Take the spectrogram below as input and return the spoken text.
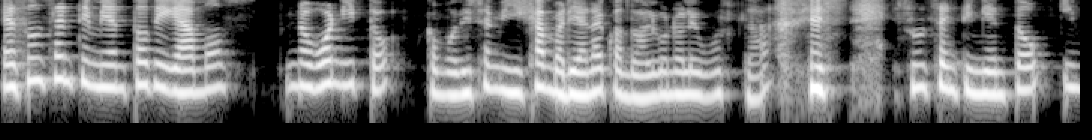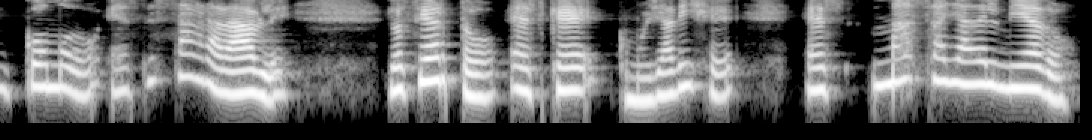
Es un sentimiento, digamos, no bonito, como dice mi hija Mariana cuando algo no le gusta, es, es un sentimiento incómodo, es desagradable. Lo cierto es que, como ya dije, es más allá del miedo,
